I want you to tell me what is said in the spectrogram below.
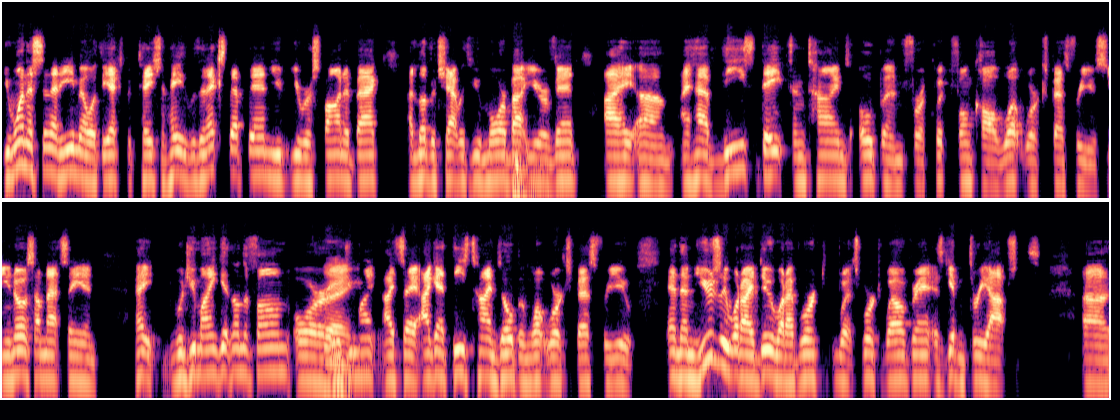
you want to send that email with the expectation. Hey, with the next step, then you you responded back. I'd love to chat with you more about your event. I um, I have these dates and times open for a quick phone call. What works best for you? So you notice I'm not saying hey, would you mind getting on the phone? Or right. would you mind? I say, I got these times open. What works best for you? And then usually what I do, what I've worked, what's worked well, Grant, is give them three options. Uh,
